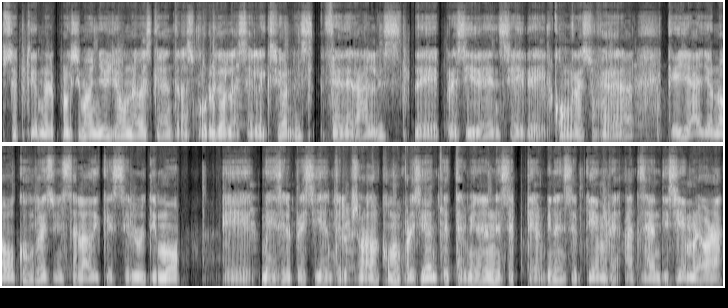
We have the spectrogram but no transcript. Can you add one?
septiembre del próximo año, ya una vez que hayan transcurrido las elecciones federales de presidencia y del Congreso Federal, que ya haya un nuevo Congreso instalado y que es el último eh, mes del presidente el observador como presidente. Termina en, termina en septiembre, antes era en diciembre, ahora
